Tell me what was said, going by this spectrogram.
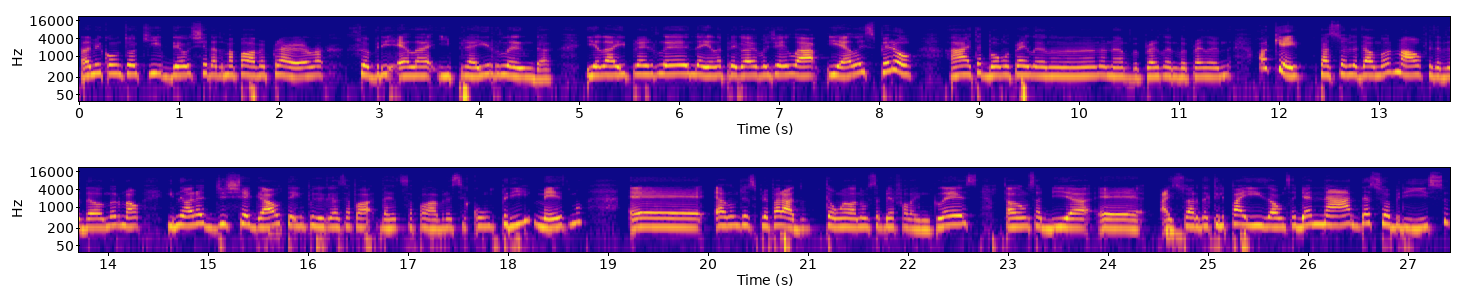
Ela me contou que Deus tinha dado uma palavra pra ela sobre ela ir pra Irlanda. E ela ir pra Irlanda e ela pregar o evangelho lá. E ela esperou. Ai, tá bom, vou pra Irlanda, nananana, vou pra Irlanda, vou pra Irlanda. Ok, passou a vida dela normal, fez a vida dela normal. E na hora de chegar o tempo de que essa, dessa palavra se cumprir mesmo, é, ela não tinha se preparado. Então ela não sabia falar inglês, ela não sabia é, a história daquele país, ela não sabia nada sobre isso.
